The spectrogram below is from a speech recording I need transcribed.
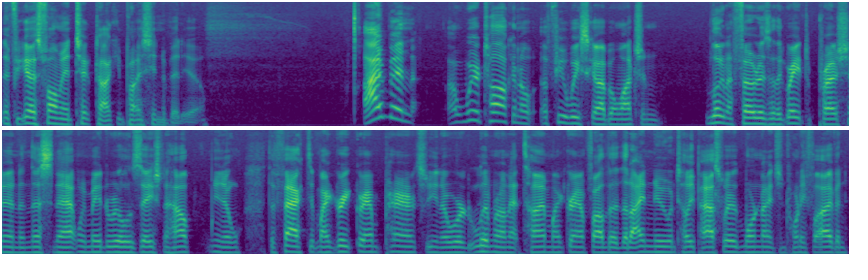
if you guys follow me on TikTok, you've probably seen the video. I've been, uh, we were talking a, a few weeks ago, I've been watching, looking at photos of the Great Depression and this and that. We made the realization of how, you know, the fact that my great grandparents, you know, were living around that time. My grandfather that I knew until he passed away was born in 1925, and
